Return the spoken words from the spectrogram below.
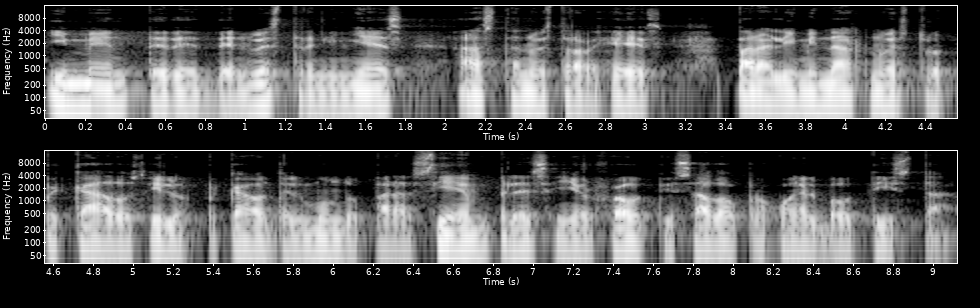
y mente desde nuestra niñez hasta nuestra vejez, para eliminar nuestros pecados y los pecados del mundo para siempre. El Señor fue bautizado por Juan el Bautista.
